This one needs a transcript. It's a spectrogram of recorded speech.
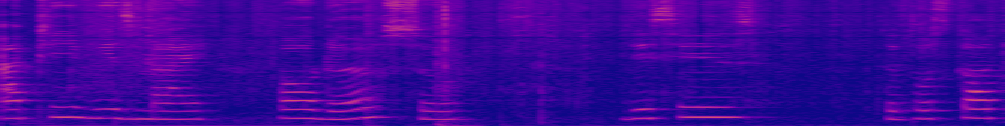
happy with my order so this is the postcard.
